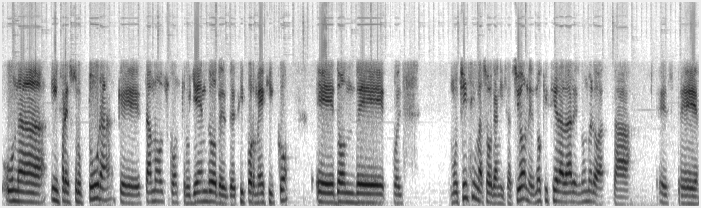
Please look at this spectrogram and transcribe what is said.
una infraestructura que estamos construyendo desde Sí por México, donde pues muchísimas organizaciones, no quisiera dar el número hasta este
